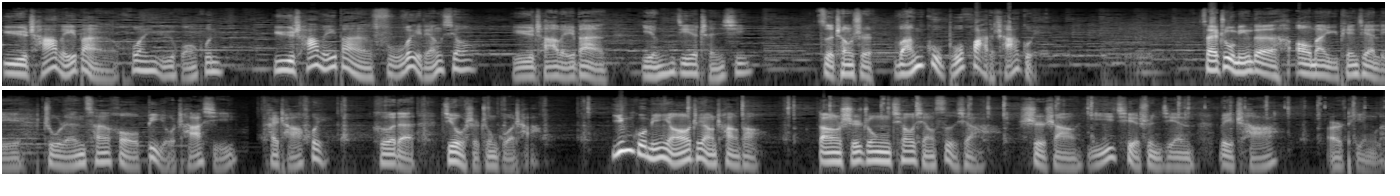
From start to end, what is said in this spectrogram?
与茶为伴，欢愉黄昏；与茶为伴，抚慰良宵。”与茶为伴，迎接晨曦，自称是顽固不化的茶鬼。在著名的《傲慢与偏见》里，主人餐后必有茶席，开茶会，喝的就是中国茶。英国民谣这样唱道：“当时钟敲响四下，世上一切瞬间为茶而停了。”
